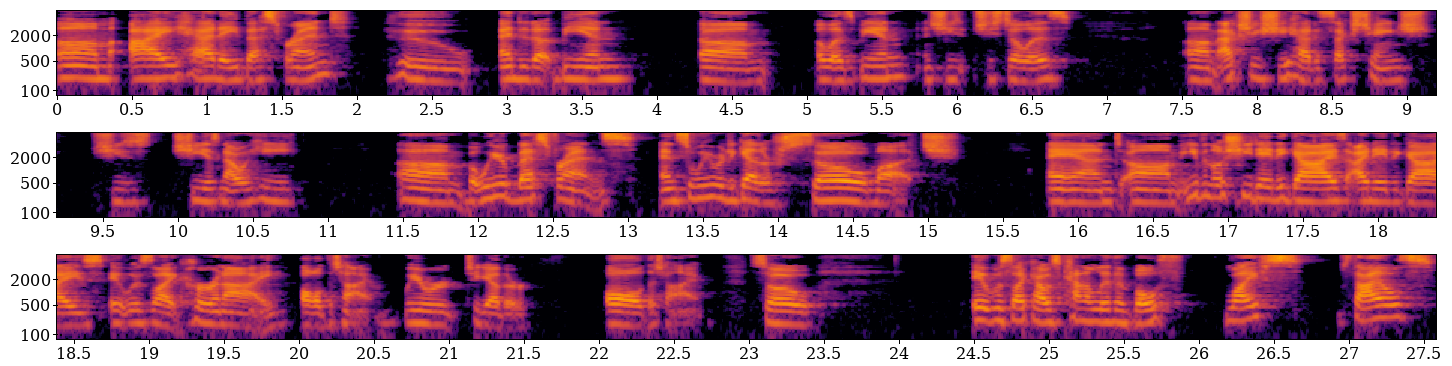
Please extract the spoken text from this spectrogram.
um, i had a best friend who ended up being um, a lesbian and she she still is um, actually she had a sex change she's she is now a he um, but we were best friends and so we were together so much and um, even though she dated guys, I dated guys, it was like her and I all the time. We were together all the time. So it was like I was kind of living both lives styles,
